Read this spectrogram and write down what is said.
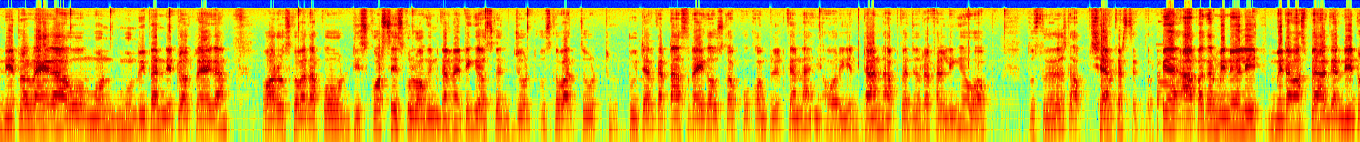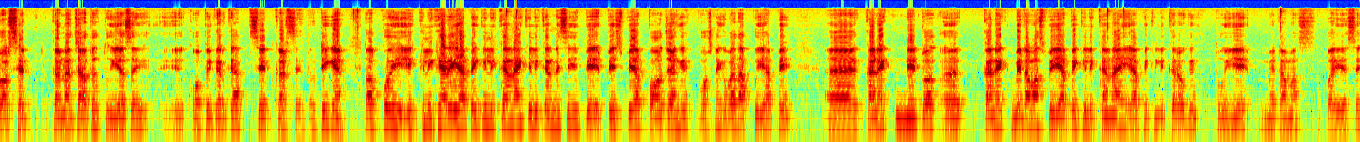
नेटवर्क रहेगा, वो मून रिपेयर नेटवर्क रहेगा। और उसके बाद आपको डिस्कॉर्ड से इसको लॉग करना है, ठीक है? उसके, जो, उसके बाद जो ट्विटर का टास्क रहेगा, उसको आपको कंप्लीट करना है। और ये डन आपका जो रेफरल लिंक है, वो आप दोस्तों आप शेयर कर सकते हो। आप अगर मैनुअली मेटामास्क पे अगर नेटवर्क सेट करना चाहते हो तो ऐसे कॉपी करके आप सेट कर सकते हो, ठीक है? तो आपको क्लिक है यहाँ पे क्लिक करना है। क्लिक करने से पेज पे आप पहुँच जाएँगे। पहुँचने के बाद आपको यहाँ पे कनेक्ट नेटवर्क कनेक्ट मेटामास पे यहाँ पे क्लिक करना है। यहाँ पे क्लिक करोगे तो ये मेटामास ऐसे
